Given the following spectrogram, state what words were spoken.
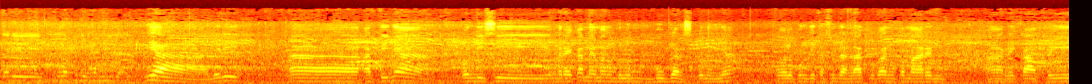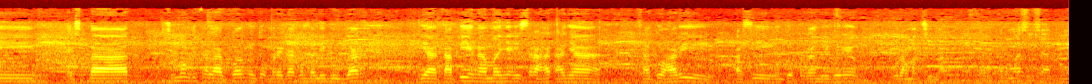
Jadi klub juga. Ya, jadi eh, artinya kondisi mereka memang belum bugar sepenuhnya. Walaupun kita sudah lakukan kemarin eh, recovery, esbat, semua kita lakukan untuk mereka kembali bugar. Ya, tapi yang namanya istirahat hanya satu hari pasti untuk pertandingan berikutnya kurang maksimal. Kalau informasi saat ini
